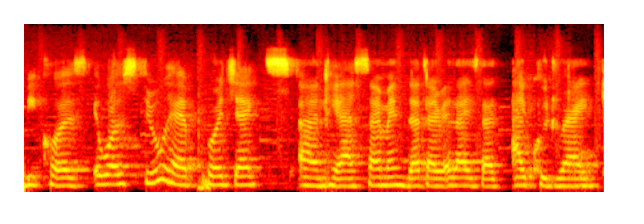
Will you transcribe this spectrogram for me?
because it was through her projects and her assignments that I realized that I could write.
